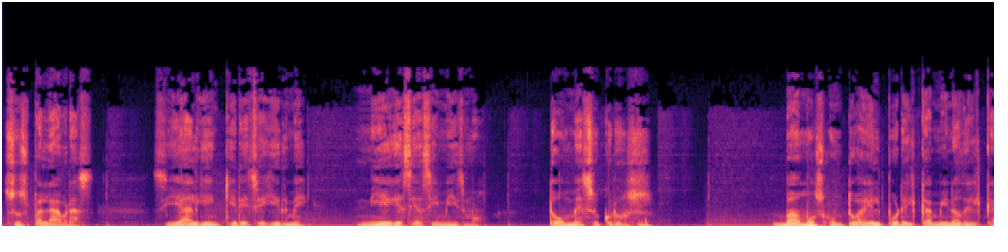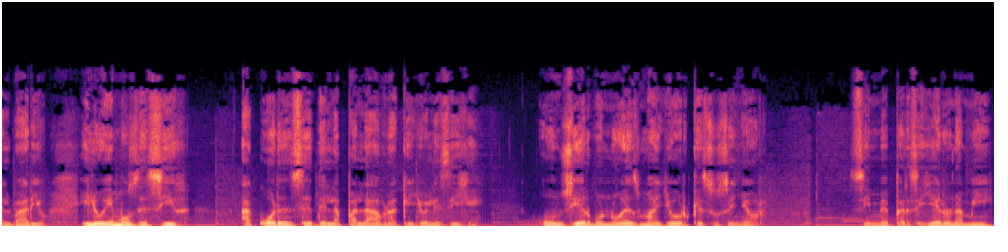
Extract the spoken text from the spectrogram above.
sus palabras. Si alguien quiere seguirme, niéguese a sí mismo, tome su cruz. Vamos junto a Él por el camino del Calvario y lo oímos decir, acuérdense de la palabra que yo les dije, un siervo no es mayor que su Señor. Si me persiguieron a mí,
